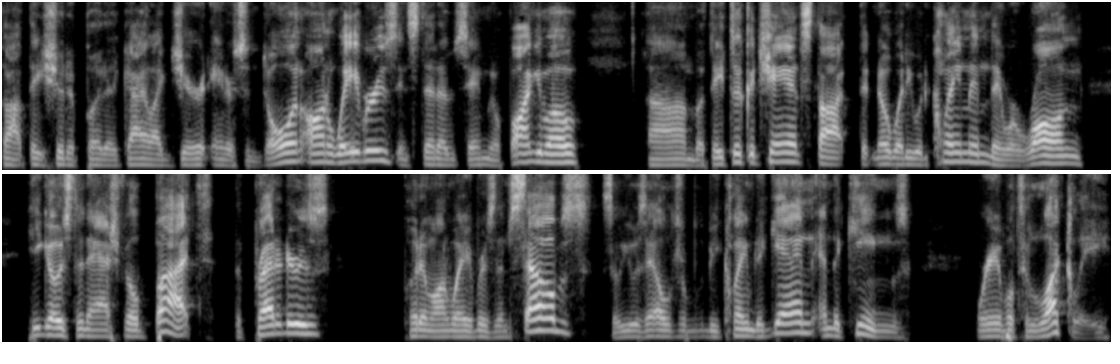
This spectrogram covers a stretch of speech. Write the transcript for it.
Thought they should have put a guy like Jaret Anderson Dolan on waivers instead of Samuel Fagemo. Um, but they took a chance, thought that nobody would claim him. They were wrong. He goes to Nashville, but the Predators put him on waivers themselves, so he was eligible to be claimed again. And the Kings were able to luckily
